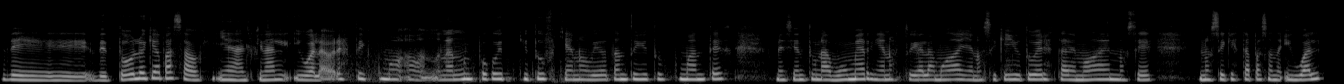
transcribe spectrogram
de, de todo lo que ha pasado. Y al final, igual ahora estoy como abandonando un poco YouTube, ya no veo tanto YouTube como antes, me siento una boomer, ya no estoy a la moda, ya no sé qué youtuber está de moda, no sé, no sé qué está pasando. Igual,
